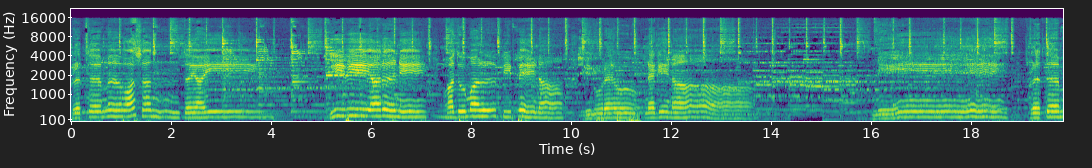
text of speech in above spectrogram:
ප්‍රථම වසන්තයයි. දිවියරණේ මදුමල් පිපෙනා හිඟුරැව් නැගෙනා. මේ ප්‍රථම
